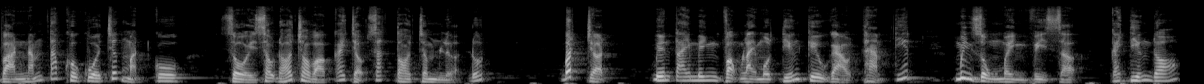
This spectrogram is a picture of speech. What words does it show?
và nắm tóc khô cua trước mặt cô, rồi sau đó cho vào cái chậu sắt to châm lửa đốt. Bất chợt, bên tai Minh vọng lại một tiếng kêu gào thảm thiết. Minh dùng mình vì sợ, cái tiếng đó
